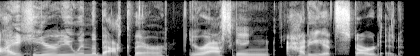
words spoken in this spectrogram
I hear you in the back there. You're asking, how do you get started?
